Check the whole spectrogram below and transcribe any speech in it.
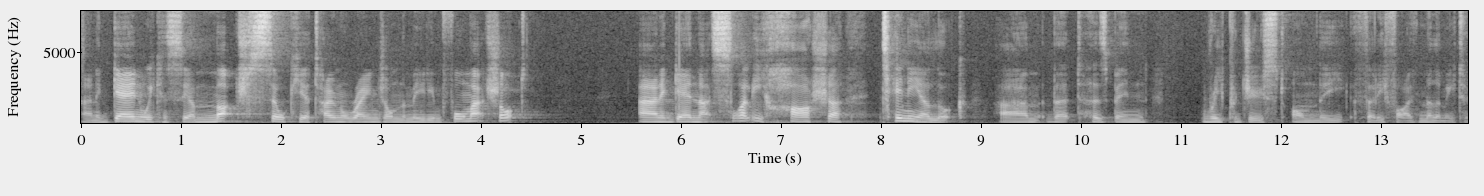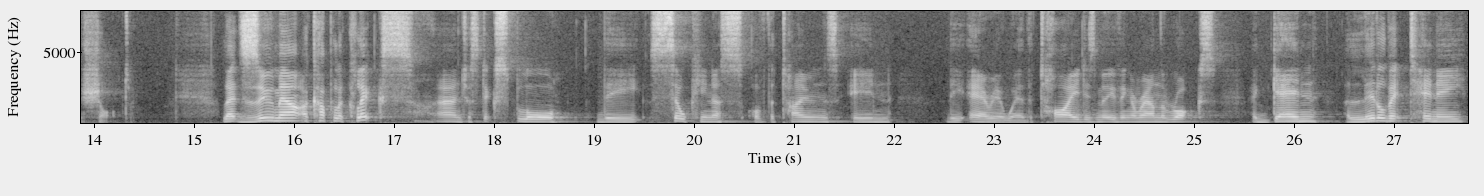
And again, we can see a much silkier tonal range on the medium format shot. And again, that slightly harsher, tinnier look um, that has been reproduced on the 35 millimeter shot. Let's zoom out a couple of clicks and just explore the silkiness of the tones in the area where the tide is moving around the rocks. Again, a little bit tinny.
